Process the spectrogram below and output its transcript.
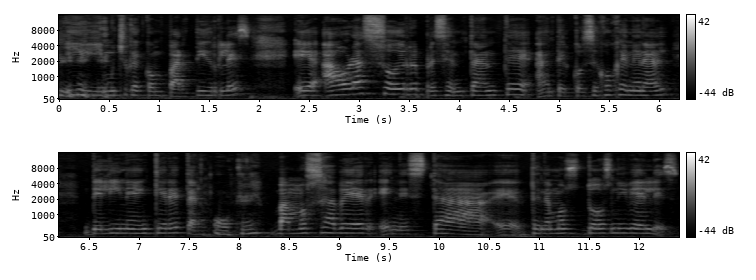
y, mucho que compartirles. Eh, ahora soy representante ante el Consejo General del INE en Querétaro. Okay. Vamos a ver en esta, eh, tenemos dos niveles,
